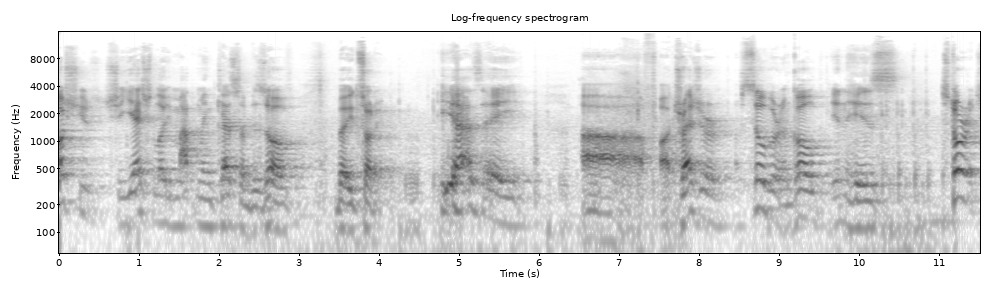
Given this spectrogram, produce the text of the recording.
Oshir sheyesh lo matmin kesa bezov be'itzore. He has a, uh, a treasure of silver and gold in his storage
